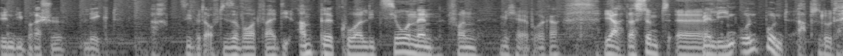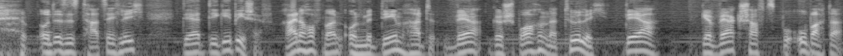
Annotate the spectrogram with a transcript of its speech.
in die Bresche legt. Achten Sie bitte auf diese Wortwahl, die Ampelkoalitionen von Michael Brücker. Ja, das stimmt. Äh, Berlin und Bund. Absolut. Und es ist tatsächlich der DGB-Chef, Rainer Hoffmann. Und mit dem hat wer gesprochen? Natürlich der Gewerkschaftsbeobachter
